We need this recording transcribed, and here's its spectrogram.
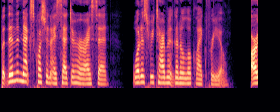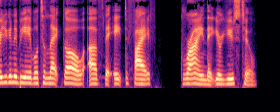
But then the next question I said to her, I said, What is retirement going to look like for you? Are you going to be able to let go of the eight to five grind that you're used to?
